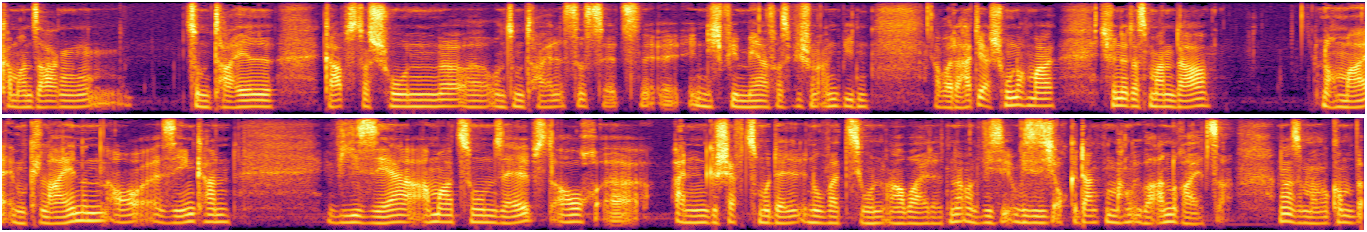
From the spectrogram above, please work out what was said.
kann man sagen, zum Teil gab es das schon äh, und zum Teil ist das jetzt äh, nicht viel mehr, als was wir schon anbieten. Aber da hat ja schon nochmal, ich finde, dass man da nochmal im Kleinen sehen kann, wie sehr Amazon selbst auch äh, an Geschäftsmodellinnovationen arbeitet ne? und wie sie, wie sie sich auch Gedanken machen über Anreize. Ne, also man bekommt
